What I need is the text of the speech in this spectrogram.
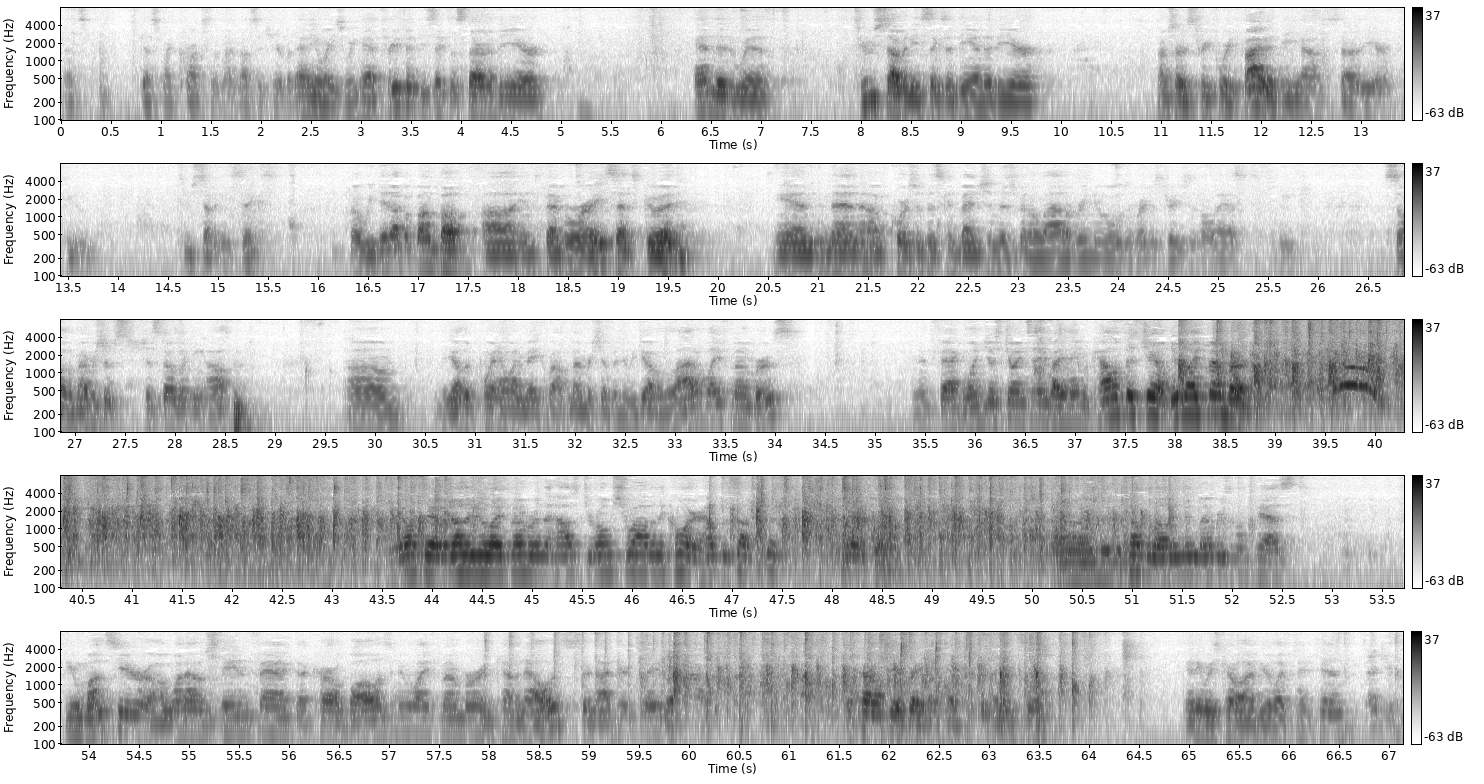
That's, I guess, my crux of my message here. But anyways, we had 356 at the start of the year, ended with 276 at the end of the year. I'm sorry, it's 345 at the uh, start of the year to 276. But we did have a bump up uh, in February, so that's good. And then, of course, with this convention, there's been a lot of renewals and registrations in the last week. So the memberships should start looking up. Um, the other point I want to make about membership is that we do have a lot of life members. And in fact, one just joined today by the name of Colin Fitzgerald, new life member. We also have another new life member in the house, Jerome Schwab in the corner. Help us out. Um, there's a couple other new members in the past few months here. Uh, one out of state, in fact. Uh, Carl Ball is a new life member, and Kevin Ellis. They're not here today, but oh, Carl's here. Great. Okay, I didn't see him. Anyways, Carl, I have your lifetime pin. Thank you.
